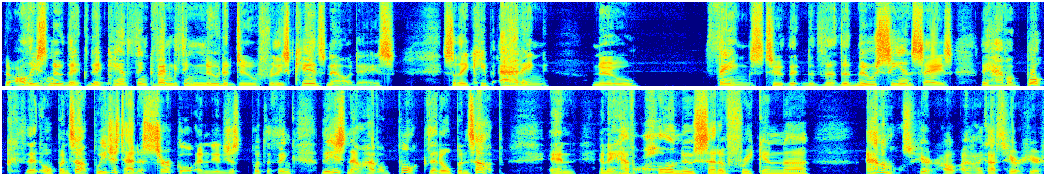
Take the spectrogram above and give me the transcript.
There are all these new. They they can't think of anything new to do for these kids nowadays, so they keep adding new things to the the, the, new says. They have a book that opens up. We just had a circle and you just put the thing. These now have a book that opens up, and and they have a whole new set of freaking uh, animals. Here, I, I got here here.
